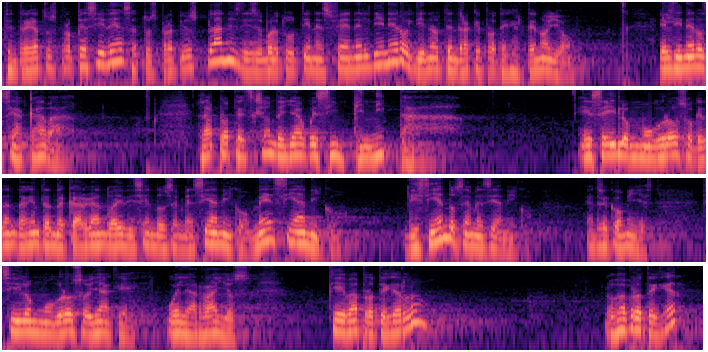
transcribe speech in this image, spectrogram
te entrega tus propias ideas, a tus propios planes. Dices, bueno, tú tienes fe en el dinero, el dinero tendrá que protegerte, no yo. El dinero se acaba. La protección de Yahweh es infinita. Ese hilo mugroso que tanta gente anda cargando ahí diciéndose mesiánico, mesiánico, diciéndose mesiánico, entre comillas. Ese hilo mugroso ya que huele a rayos, ¿qué va a protegerlo? ¿Lo va a proteger?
